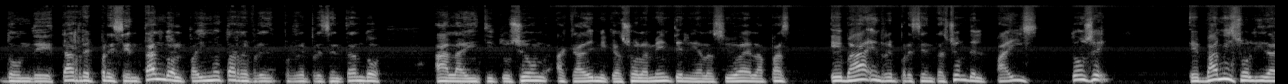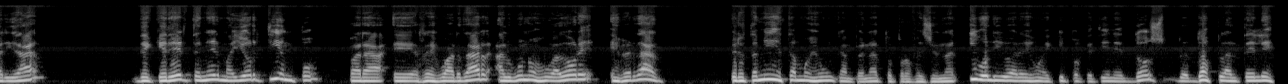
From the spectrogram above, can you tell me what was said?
donde está representando al país, no está repre- representando a la institución académica solamente ni a la ciudad de La Paz, eh, va en representación del país. Entonces, eh, va mi solidaridad de querer tener mayor tiempo para eh, resguardar algunos jugadores, es verdad, pero también estamos en un campeonato profesional y Bolívar es un equipo que tiene dos, dos planteles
